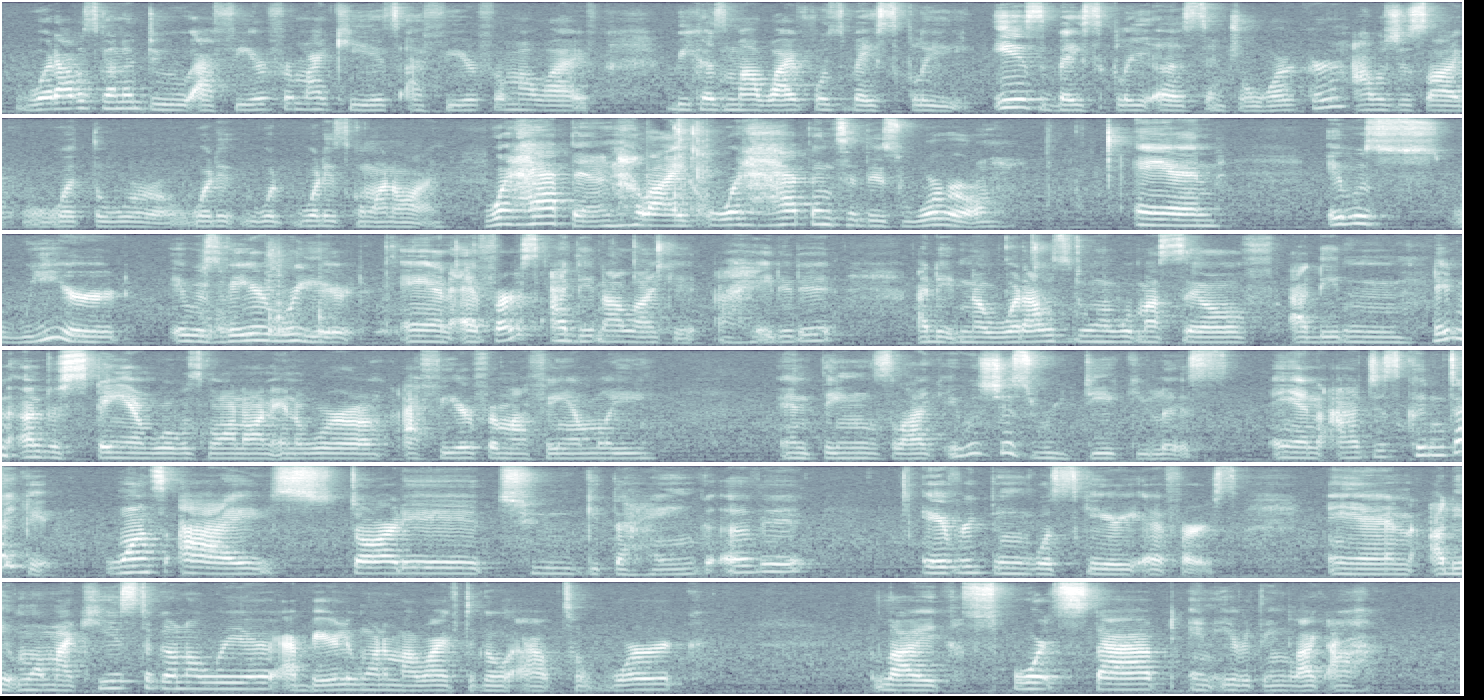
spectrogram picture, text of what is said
what i was gonna do. I feared for my kids i feared for my wife because my wife was basically is basically a essential worker. I was just like what the world what is what what is going on? What happened? Like what happened to this world? And it was weird. It was very weird. And at first i did not like it. I hated it. I didn't know what i was doing with myself. I didn't didn't understand what was going on in the world. I feared for my family and things like it was just ridiculous and i just couldn't take it once i started to get the hang of it everything was scary at first and I didn't want my kids to go nowhere. I barely wanted my wife to go out to work. Like sports stopped and everything. Like I,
